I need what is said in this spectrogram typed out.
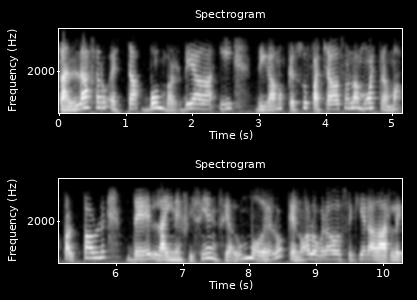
San Lázaro está bombardeada y digamos que sus fachadas son la muestra más palpable de la ineficiencia de un modelo que no ha logrado siquiera darle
